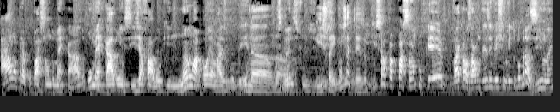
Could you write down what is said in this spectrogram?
há uma preocupação do mercado. O mercado em si já falou que não apoia mais o governo. Não, não. Os grandes fundos de Isso aí, com certeza. Isso é uma preocupação porque vai causar um desinvestimento no Brasil, né?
